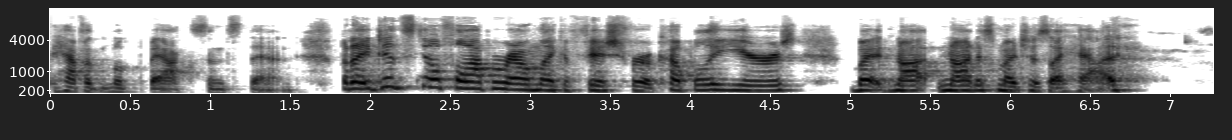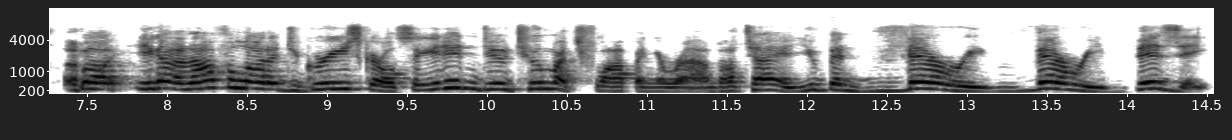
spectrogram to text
haven't looked back since then. But I did still flop around like a fish for a couple of years, but not not as much as I had. well, you got an awful lot of degrees, girl, so you didn't do too much flopping around. I'll tell you, you've been very, very busy.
